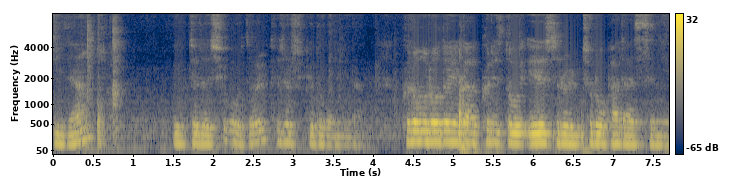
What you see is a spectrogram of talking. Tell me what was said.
2장 6절에서 15절 두 절씩 교도갑니다. 그러므로 너희가 그리스도 예수를 주로 받았으니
